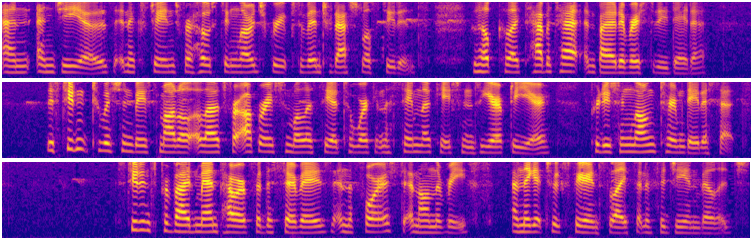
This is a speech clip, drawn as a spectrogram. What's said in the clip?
and NGOs in exchange for hosting large groups of international students who help collect habitat and biodiversity data. The student tuition-based model allows for Operation Wallacea to work in the same locations year after year, producing long-term data sets. Students provide manpower for the surveys in the forest and on the reefs, and they get to experience life in a Fijian village.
